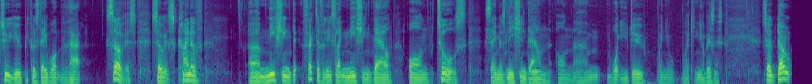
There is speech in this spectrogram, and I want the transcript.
to you because they want that service. So it's kind of um, niching, effectively, it's like niching down on tools, same as niching down on um, what you do when you're working in your business. So don't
